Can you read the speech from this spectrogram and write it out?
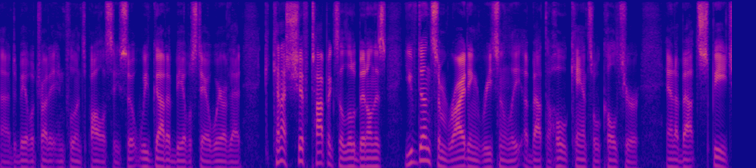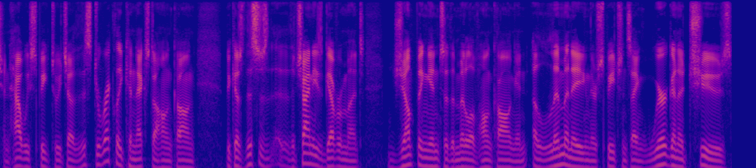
uh, to be able to try to influence policy. So we've got to be able to stay aware of that. Can I shift topics a little bit on this? You've done some writing recently about the whole cancel culture and about speech and how we speak to each other. This directly connects to Hong Kong because this is the Chinese government jumping into the middle of Hong Kong and eliminating their speech and saying, we're going to choose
